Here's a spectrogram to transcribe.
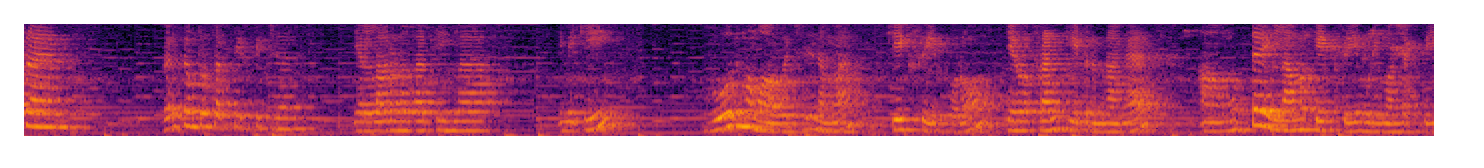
Friends welcome to Sakthi's kitchen எல்லாரும் நல்லா இருக்கீங்களா? இன்னைக்கு கோதுமை மாவு வச்சு நம்ம கேக் செய்ய போகிறோம் என்னோட ஃப்ரெண்ட் கேட்டிருந்தாங்க. முட்டை இல்லாமல் கேக் செய்ய முடியுமா சக்தி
